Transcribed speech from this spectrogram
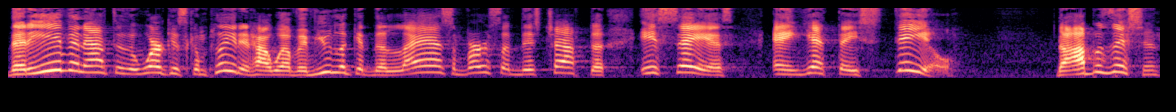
that even after the work is completed, however, if you look at the last verse of this chapter, it says, and yet they still, the opposition,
